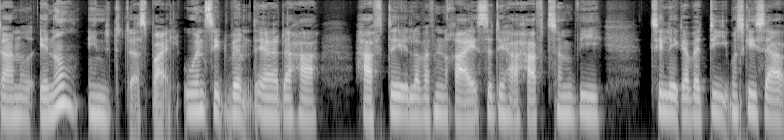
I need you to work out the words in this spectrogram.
der er noget andet inde i det der spejl. Uanset hvem det er, der har haft det, eller hvad for en rejse det har haft, som vi tillægger værdi. Måske især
